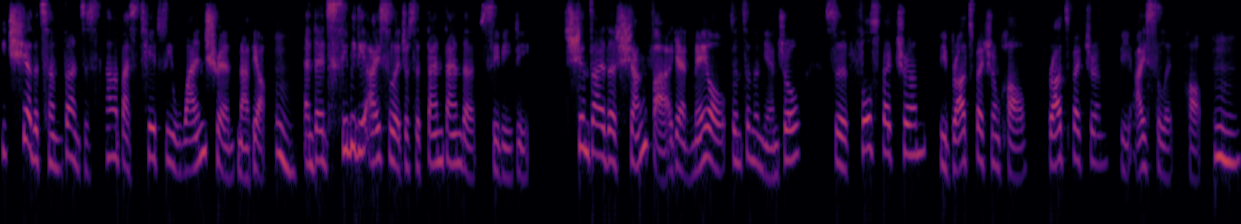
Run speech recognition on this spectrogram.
一切的成分，只是他们把 THC 完全拿掉。嗯，and then CBD isolate 就是单单的 CBD。现在的想法 again 没有真正的研究，是 full spectrum 比 broad spectrum 好，broad spectrum 比 isolate 好。嗯。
